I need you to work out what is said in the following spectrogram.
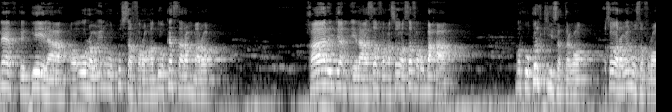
neefka geela ah oo uu rabo inuu ku safro hadduu ka sara maro khaarijan ilaa safar isagoo safar u baxa ah markuu korkiisa tago isagoo rabo inuu safro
